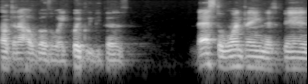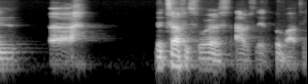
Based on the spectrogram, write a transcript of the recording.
something I hope goes away quickly because that's the one thing that's been uh, the toughest for us, obviously, as a football team.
